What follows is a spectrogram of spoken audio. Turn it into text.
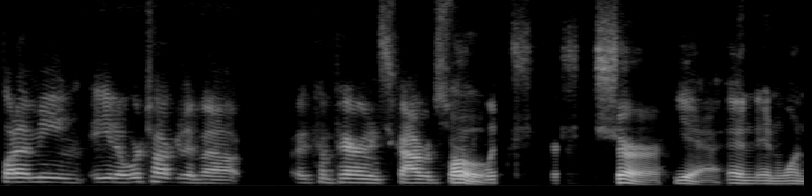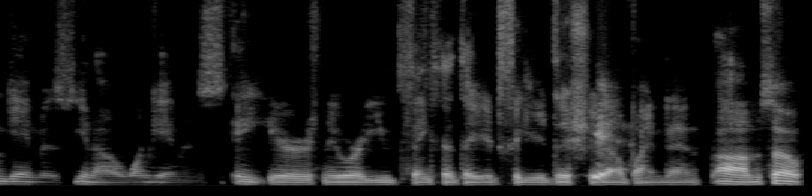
but I mean, you know, we're talking about uh, comparing Skyward Sword. Oh, Sure, yeah, and and one game is you know one game is eight years newer. You'd think that they had figured this shit Yeah. out by then. Um, so,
